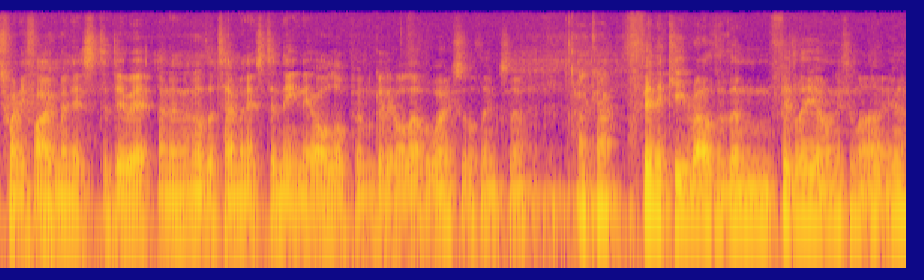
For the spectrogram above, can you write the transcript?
25 minutes to do it, and then another 10 minutes to neaten it all up and get it all out of the way, sort of thing. So Okay. finicky rather than fiddly or anything like that. Yeah.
